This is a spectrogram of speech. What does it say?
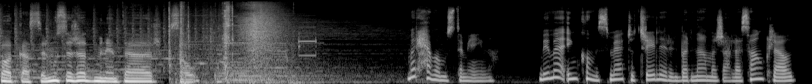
بودكاست المستجد من إنتاج صوت. مرحبا مستمعينا. بما إنكم سمعتوا تريلر البرنامج على ساوند كلاود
